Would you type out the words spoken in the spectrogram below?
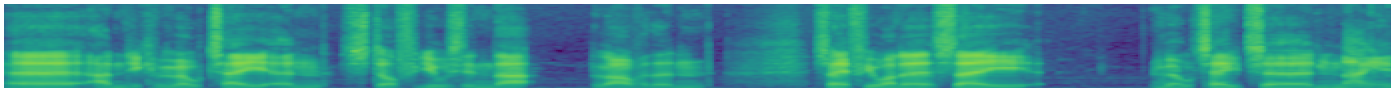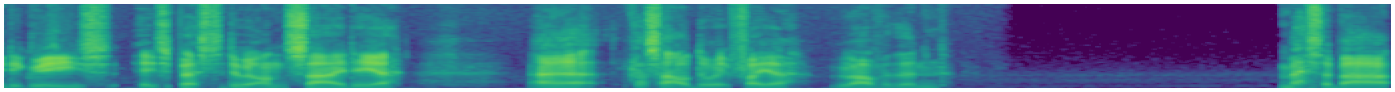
uh, and you can rotate and stuff using that rather than say if you want to say rotate to 90 degrees it's best to do it on side here because uh, that'll do it for you rather than mess about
